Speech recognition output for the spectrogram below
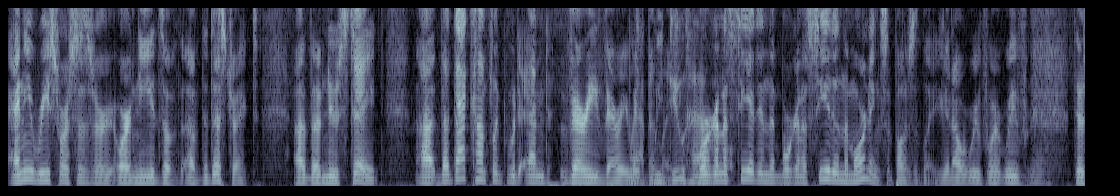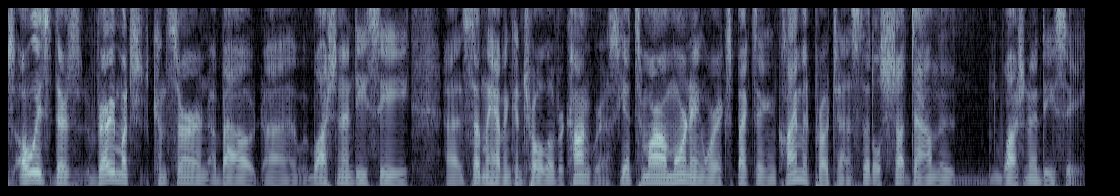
any resources or, or needs of, of the district, uh, the new state, uh, that that conflict would end very, very we rapidly. We do have- We're going to see it in the. We're going to see it in the morning, supposedly. You know, we've we've. There's always there's very much concern about uh, Washington D.C. Uh, suddenly having control over Congress. Yet tomorrow morning we're expecting climate protests that'll shut down the Washington D.C.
